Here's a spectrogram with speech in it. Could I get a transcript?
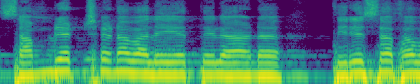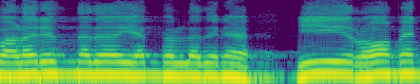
സംരക്ഷണ വലയത്തിലാണ് തിരുസഭ വളരുന്നത് എന്നുള്ളതിന് ഈ റോമൻ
